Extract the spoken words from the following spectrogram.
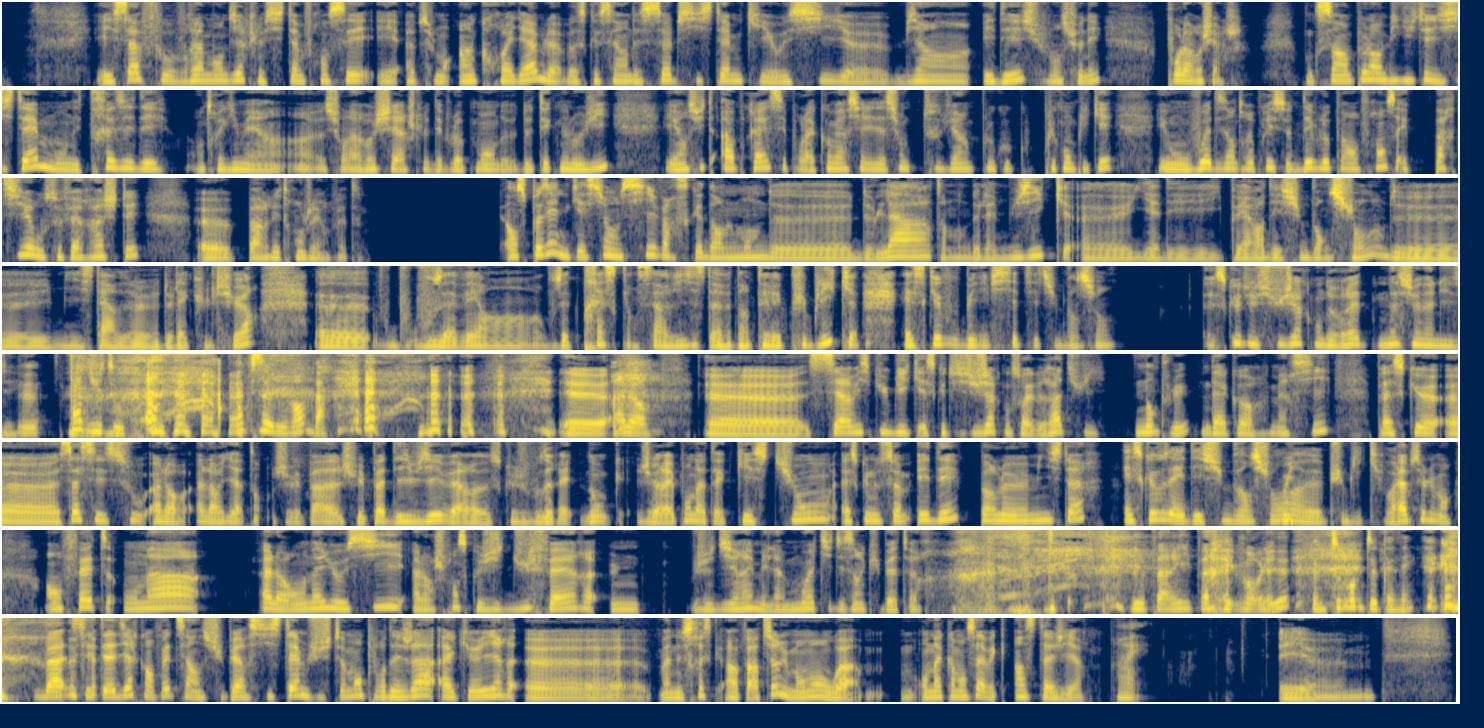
Et ça, faut vraiment dire que le système français est absolument incroyable parce que c'est un des seuls systèmes qui est aussi euh, bien aidé, subventionné pour la recherche. Donc c'est un peu l'ambiguïté du système où on est très aidé entre guillemets hein, euh, sur la recherche, le développement de, technologies, et ensuite après c'est pour la commercialisation que tout devient plus compliqué et on voit des entreprises se développer en France et partir ou se faire racheter euh, par l'étranger en fait. On se posait une question aussi parce que dans le monde de, de l'art, dans le monde de la musique, euh, il, y a des, il peut y avoir des subventions du ministère de, de la Culture. Euh, vous, vous, avez un, vous êtes presque un service d'intérêt public. Est-ce que vous bénéficiez de ces subventions est-ce que tu suggères qu'on devrait être nationalisé? Euh, Pas du tout. Absolument pas. euh, alors, euh, service public, est-ce que tu suggères qu'on soit gratuit? Non plus. D'accord, merci. Parce que euh, ça c'est sous. Alors, alors, y a, attends, je vais pas, je vais pas dévier vers euh, ce que je voudrais. Donc, je vais répondre à ta question. Est-ce que nous sommes aidés par le ministère? Est-ce que vous avez des subventions euh, publiques? Voilà. Absolument. En fait, on a. Alors, on a eu aussi. Alors, je pense que j'ai dû faire une je dirais, mais la moitié des incubateurs de, Paris, Paris banlieue. Comme tout le monde te connaît. bah, c'est-à-dire qu'en fait, c'est un super système justement pour déjà accueillir, euh, bah, ne serait-ce qu'à partir du moment où on a commencé avec un stagiaire. Ouais. Et, euh,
